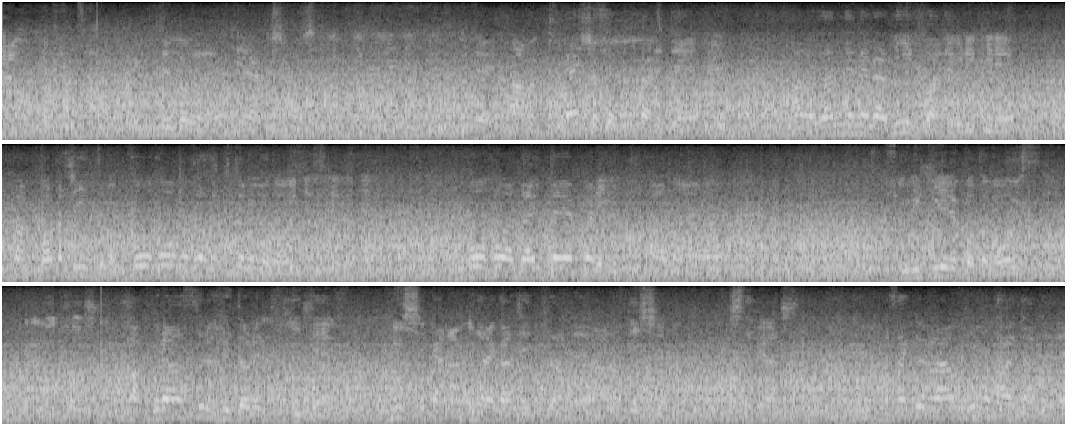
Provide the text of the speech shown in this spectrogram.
いということで契約しました。であの機内食を聞かれてあの残念ながらビーフはね売り切れ、まあ、私いつも後方の座席取ることが多いんですけど後方は大体やっぱりあの売り切れることが多いですね、まあ、フランス料理どれって聞いてフィッシュかなみたいな感じで言ってたんであのフィッシュにしてみました、まあ、先ほどラウンジも食べたんでね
